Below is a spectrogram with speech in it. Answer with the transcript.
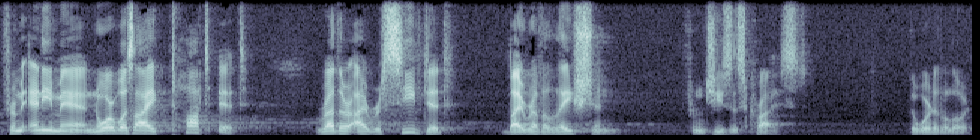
from any man, nor was I taught it. Rather, I received it by revelation from Jesus Christ. The word of the Lord.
